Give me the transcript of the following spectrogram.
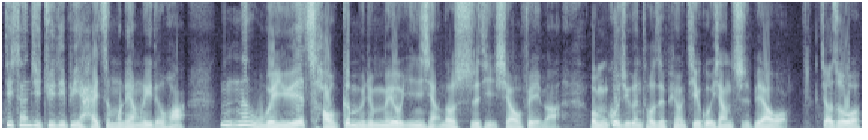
第三季 GDP 还这么亮丽的话，那那违约潮根本就没有影响到实体消费嘛。我们过去跟投资朋友提过一项指标哦。叫做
